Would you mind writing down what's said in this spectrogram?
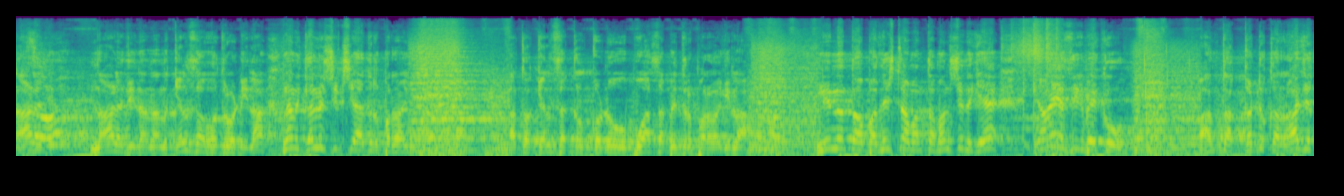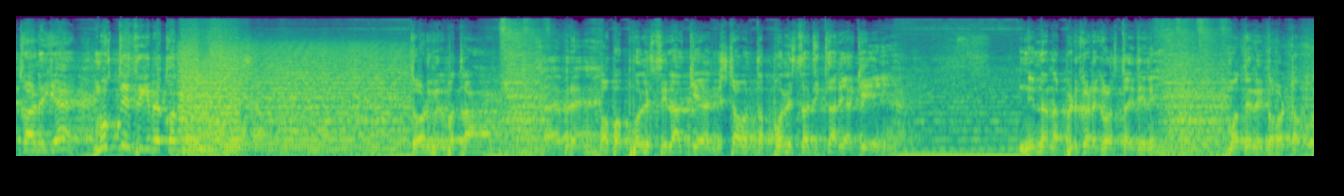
ನಾಳೆ? ದಿನ ನಾಳೆ ದಿನ ನನ್ನ ಕೆಲಸ ಹೋದ್ರೂ ಅಡ್ಡಿಲ್ಲ ನನ್ನ ಗಲ್ಲು ಶಿಕ್ಷೆ ಆದರೂ ಪರವಾಗಿಲ್ಲ. ಅಥವಾ ಕೆಲಸ ಕಲ್ಕೊಂಡು ಉಪವಾಸ ಬಿದ್ದರೂ ಪರವಾಗಿಲ್ಲ. ನಿನ್ನಂಥ ಒಬ್ಬ ನಿಷ್ಠಾವಂತ ಮನುಷ್ಯನಿಗೆ ನ್ಯಾಯ ಸಿಗಬೇಕು. ಅಂತ ಕಟುಕ ರಾಜಕಾರಣಿಗೆ ಮುಕ್ತಿ ಸಿಗಬೇಕು ಅಂತ. ನನ್ನ ಉದ್ದೇಶ. ನೋಡು ವೀರಭದ್ರ ಸಾಹೇಬ್ರೆ. ಒಬ್ಬ ಪೊಲೀಸ್ ಇಲಾಖೆಯ ನಿಷ್ಠಾವಂತ ಪೊಲೀಸ್ ಅಧಿಕಾರಿಯಾಗಿ ನಿನ್ನನ್ನು ಬಿಡುಗಡೆಗೊಳಿಸ್ತಾ ಇದ್ದೀನಿ. ಮೊದಲಿಂದ ಹೊರಟೋಗು.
